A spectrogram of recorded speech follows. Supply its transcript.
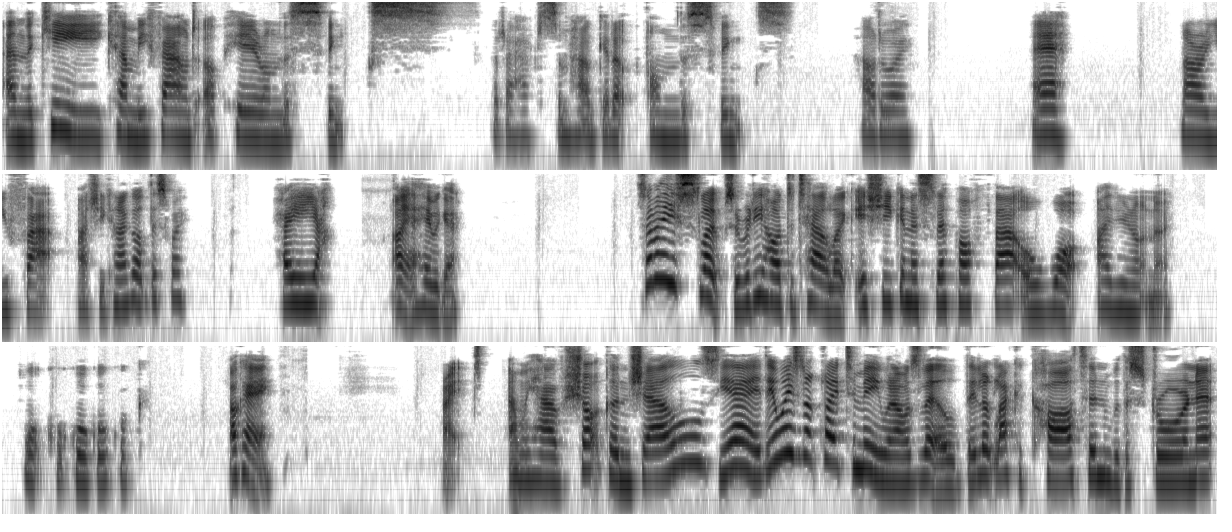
And the key can be found up here on the Sphinx. But I have to somehow get up on the Sphinx. How do I? Eh. Lara, you fat. Actually, can I go up this way? Hey yeah. Oh yeah, here we go. Some of these slopes are really hard to tell. Like, is she gonna slip off that or what? I do not know. Walk, walk, walk, walk, walk. Okay. Right. And we have shotgun shells. Yeah, they always looked like to me when I was little. They look like a carton with a straw in it.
